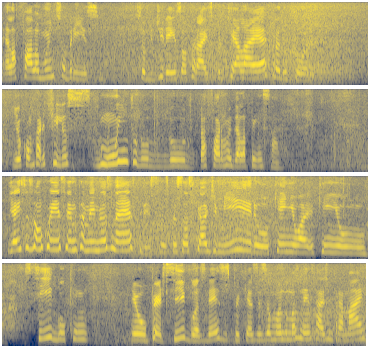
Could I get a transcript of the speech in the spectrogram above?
ela fala muito sobre isso, sobre direitos autorais, porque ela é tradutora. E eu compartilho muito do, do, da forma dela pensar. E aí vocês vão conhecendo também meus mestres, as pessoas que eu admiro, quem eu, quem eu sigo, quem eu persigo às vezes, porque às vezes eu mando umas mensagens para Mai.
